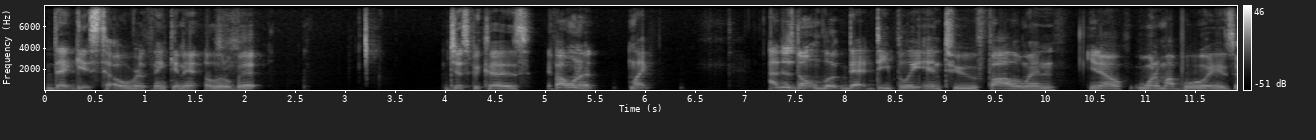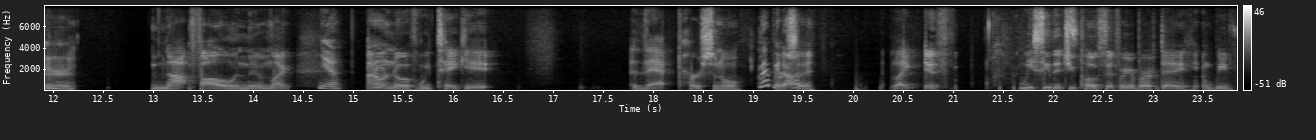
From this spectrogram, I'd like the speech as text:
that gets to overthinking it a little bit. Just because if I want to like I just don't look that deeply into following, you know, one of my boys or mm-hmm. not following them like Yeah. I don't know if we take it that personal Maybe per not. se. Like if we see that you posted for your birthday and we've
